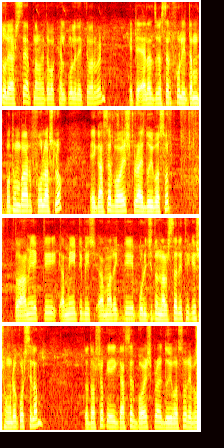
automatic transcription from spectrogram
চলে আসছে, আপনারা হয়তো বা খেয়াল করলে দেখতে পারবেন। এটা এলাচ গাছের ফুল, এটা প্রথমবার ফুল আসলো। এই গাছের বয়স প্রায় দুই বছর। তো আমি একটি আমি একটি আমার একটি পরিচিত নার্সারি থেকে সংগ্রহ করছিলাম। তো দর্শক, এই গাছের বয়স প্রায় দুই বছর এবং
